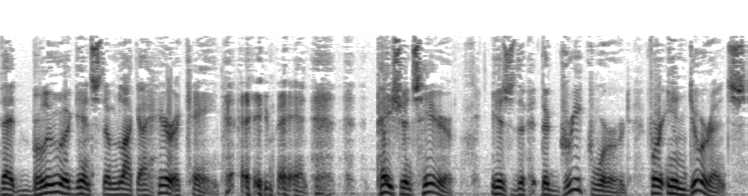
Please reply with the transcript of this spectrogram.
that blew against them like a hurricane? Amen. Patience here is the, the Greek word for endurance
